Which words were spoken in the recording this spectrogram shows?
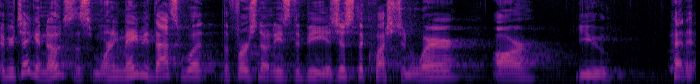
if you're taking notes this morning, maybe that's what the first note needs to be is just the question where are you headed?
